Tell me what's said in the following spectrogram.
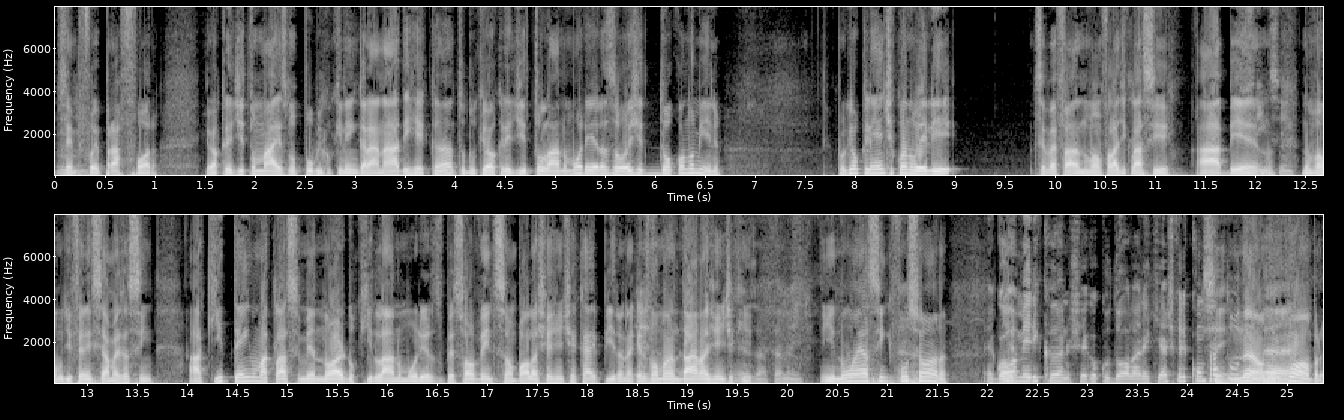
sempre uhum. foi para fora. Eu acredito mais no público que nem Granada e Recanto do que eu acredito lá no Moreiras hoje do condomínio. Porque o cliente, quando ele. Você vai falar, não vamos falar de classe A, B, sim, não, sim. não, vamos diferenciar, mas assim, aqui tem uma classe menor do que lá no Moreiras. O pessoal vem de São Paulo, acha que a gente é caipira, né? Que Exatamente. eles vão mandar na gente aqui. Exatamente. E não é assim que é. funciona. É igual o americano, chega com o dólar aqui, acho que ele compra Sim. tudo. Não, é. não compra.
